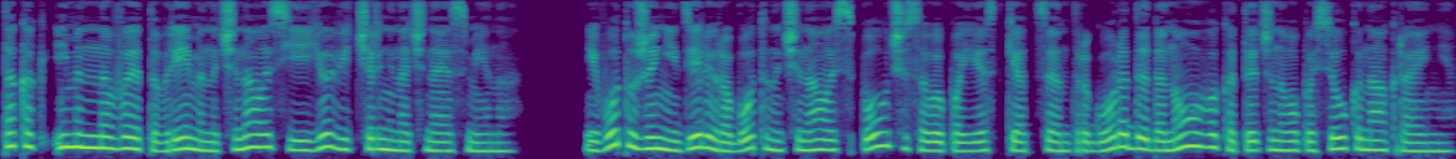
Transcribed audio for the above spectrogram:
так как именно в это время начиналась ее вечерне-ночная смена. И вот уже неделю работа начиналась с получасовой поездки от центра города до нового коттеджного поселка на окраине.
